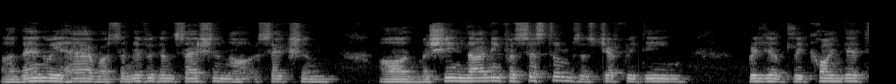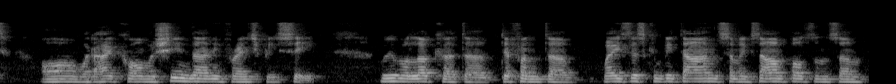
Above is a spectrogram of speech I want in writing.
Uh, then we have a significant session uh, section on machine learning for systems, as Jeffrey Dean brilliantly coined it, or what I call machine learning for HPC. We will look at uh, different uh, ways this can be done, some examples and some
